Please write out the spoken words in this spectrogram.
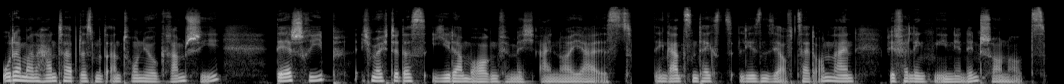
oder man handhabt es mit Antonio Gramsci. Der schrieb, ich möchte, dass jeder Morgen für mich ein Neujahr ist. Den ganzen Text lesen Sie auf Zeit Online. Wir verlinken ihn in den Show Notes.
